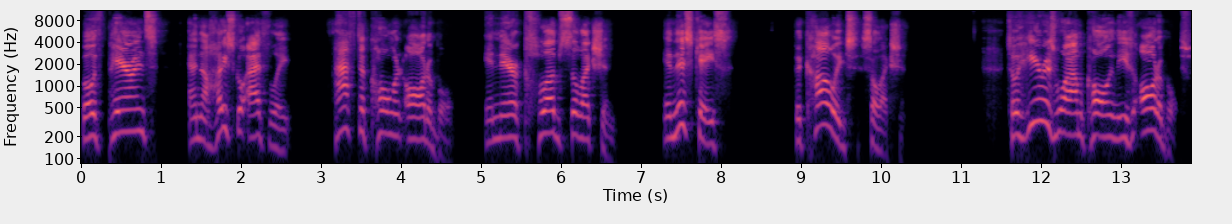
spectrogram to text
both parents and the high school athlete have to call an audible in their club selection. In this case, the college selection. So here is why I'm calling these audibles.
